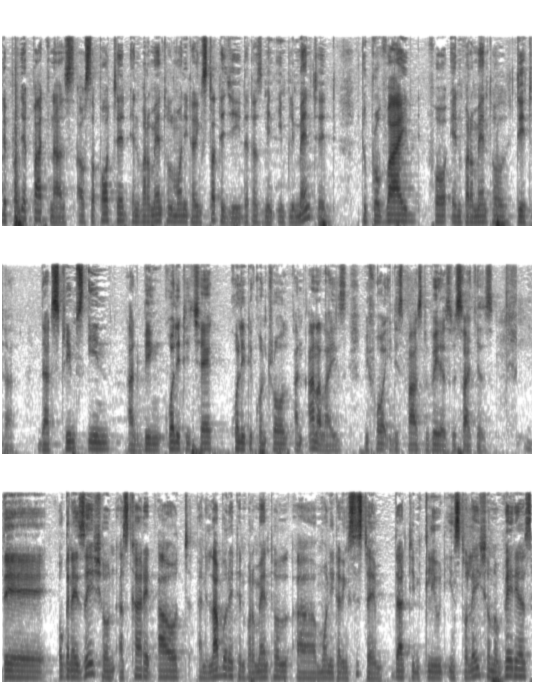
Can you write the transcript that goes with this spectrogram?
the project partners have supported environmental monitoring strategy that has been implemented to provide for environmental data that streams in and being quality checked, quality control and analyzed before it is passed to various researchers. The organization has carried out an elaborate environmental uh, monitoring system that include installation of various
